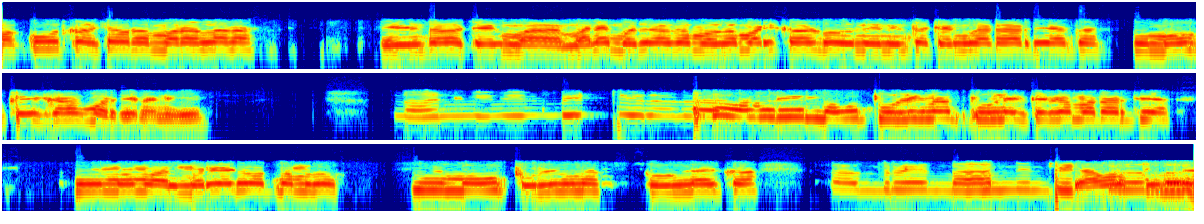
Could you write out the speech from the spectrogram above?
ಮಕ್ಕಳು ಕಳಿಸೋರ ಮರಲ್ಲ ಮರೆಲ್ಲನ ಇಂಥ ಚೆಂಗ್ ಮನೆ ಮದುವೆಯಾಗ ಮಗ ಮಾಡಿಕೊಂಡು ನೀನ್ ಇಂಥ ಚೆಂಗ್ಲಾಟ ಆಡ್ತೀಯ ಅಂತ ನಿಮ್ಮ ಮಗು ಕೇಳ್ಕೊಳಕ್ ಮಾಡ್ತೀಯ ನನಗೆ? ನಾನು ನಿನ್ನ ಬಿಟ್ಟಿರೋದು. ನಿಮ್ಮ ಮಗು ತುಳಿಗ್ ನಾನು ತುಳ್ಳಿಗೆ ತಿರ್ಗಾ ಮಾತಾಡ್ತೀಯ? ನಿಮ್ಮ ಮರ್ಯಾದೆ ಇವತ್ತು ನಮ್ದು? ನಿಮ್ಮ ತುಳಿನ ತುಳ್ನಾಕ ಅಂದ್ರೆ ನಾನ್ ನಿನ್ ಯಾವ ತುಳ್ಳಿ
